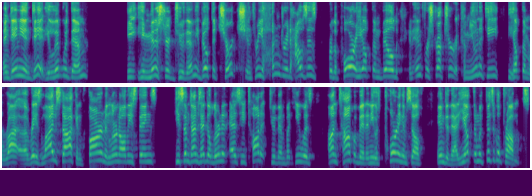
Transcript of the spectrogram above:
And Damien did. He lived with them. He, he ministered to them. He built a church and 300 houses for the poor. He helped them build an infrastructure, a community. He helped them uh, raise livestock and farm and learn all these things. He sometimes had to learn it as he taught it to them, but he was on top of it and he was pouring himself into that. He helped them with physical problems.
